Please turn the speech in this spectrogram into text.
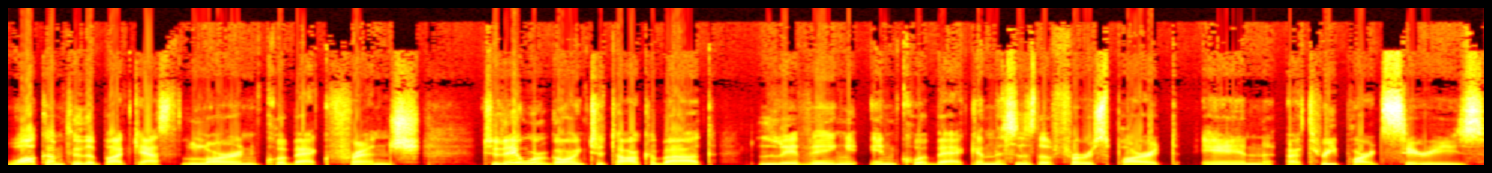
Welcome to the podcast Learn Quebec French. Today we're going to talk about living in Quebec, and this is the first part in a three part series.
